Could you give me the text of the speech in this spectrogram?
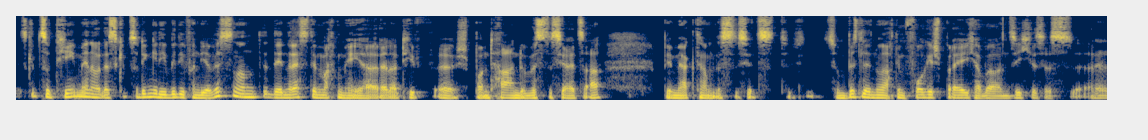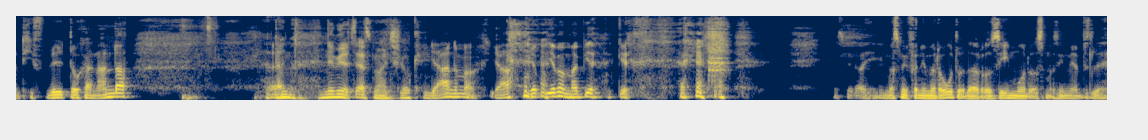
es gibt so Themen oder es gibt so Dinge, die wir die von dir wissen und den Rest, den machen wir ja relativ äh, spontan. Du wirst es ja jetzt auch bemerkt haben, das ist jetzt so ein bisschen nur nach dem Vorgespräch, aber an sich ist es relativ wild durcheinander. Dann ähm, nimm jetzt erstmal einen Schluck. Ja, nimm mal, ja, ich habe hab mal Bier. ich, muss mir von dem Rot- oder Rosé-Modus, muss ich mir ein bisschen.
